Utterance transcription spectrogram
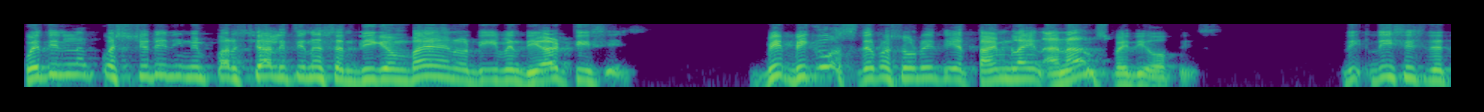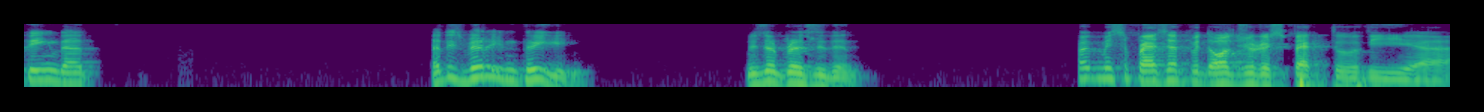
pwede nilang questionin yung impartiality ng Sandigan Bayan or the, even the RTCs. Be- because there was already a timeline announced by the office. Thi- This is the thing that that is very intriguing, Mr. President. But Mr. President, with all due respect to the uh,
